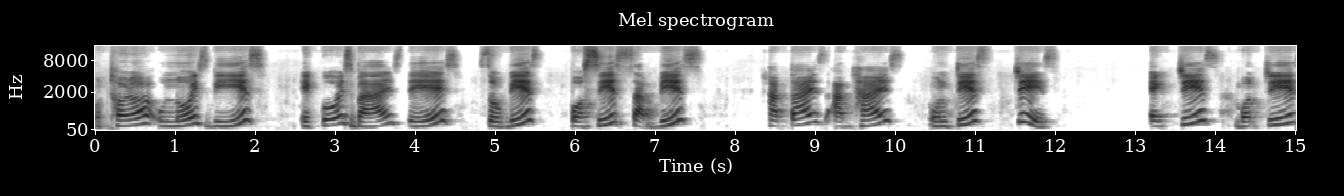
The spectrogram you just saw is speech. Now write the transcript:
ওঠৰ ঊনৈছ বিছ একৈছ বাইছ তেইছ চৌবিছ পঁচিছ ছাব্বিছ সাতাইছ আঠাইছ ঊনত্ৰিছ ত্ৰিছ একত্ৰিছ বত্ৰিছ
